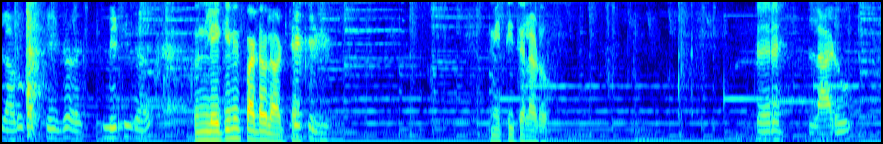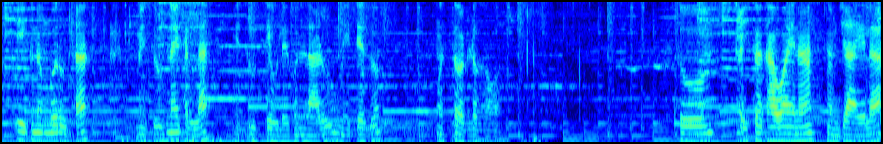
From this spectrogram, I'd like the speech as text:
लाडू मेथी काय कोण लेकीनेच पाठवलं वाटतं. मेथीचा लाडू. तर लाडू एक नंबर होता. मिसरूट नाही खाल्ला. मिसरूट ठेवलंय पण लाडू मेथ्याचं मस्त वाटलं खावा. सो ऐसा खावा आहे ना आमच्या आईला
